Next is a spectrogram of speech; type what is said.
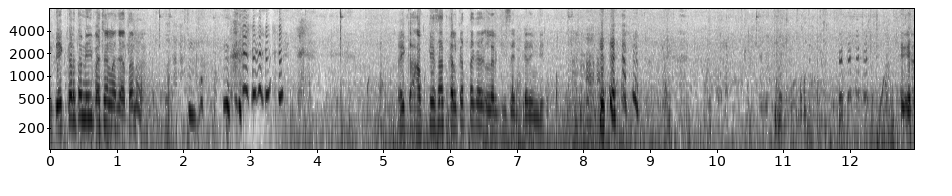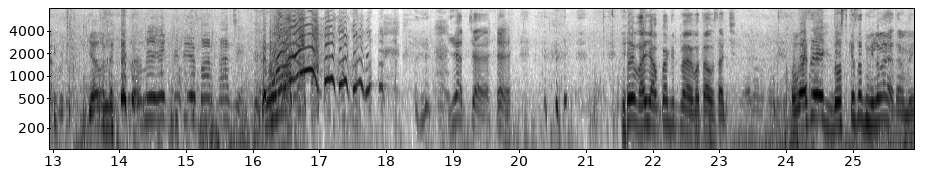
देखकर तो नहीं पहचाना जाता ना एक आपके साथ कलकत्ता का लड़की सेट करेंगे क्या बोल रहे एक बार पाँच है ये अच्छा है। ये भाई आपका कितना है? बताओ सच। वैसे एक दोस्त के साथ मिलवाया था हमें।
